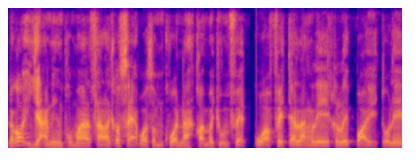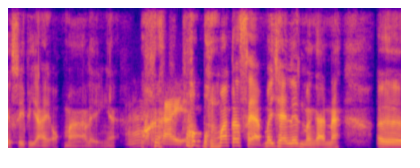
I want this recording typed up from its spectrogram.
แล้วก็อีกอย่างหนึ่งผมว่าสหรัฐก็แสบพอสมควรนะ ก่อนประชุมเฟดกลัวเฟดจะลังเลก็เลยปล่อยตัวเลข CPI ออกมาอะไรอย่างเงี้ยอ่าใช่เพราะผมว่าก็แสบไม่ใช่เล่นเหมือนกันนะเออ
